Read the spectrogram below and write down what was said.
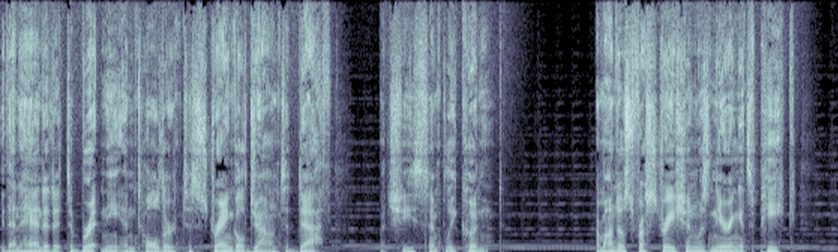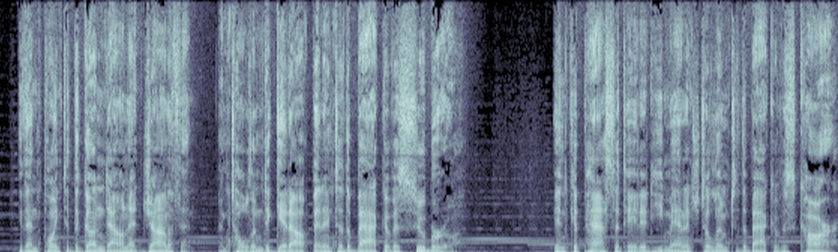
He then handed it to Brittany and told her to strangle John to death, but she simply couldn't. Armando's frustration was nearing its peak. He then pointed the gun down at Jonathan and told him to get up and into the back of his Subaru. Incapacitated, he managed to limp to the back of his car.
